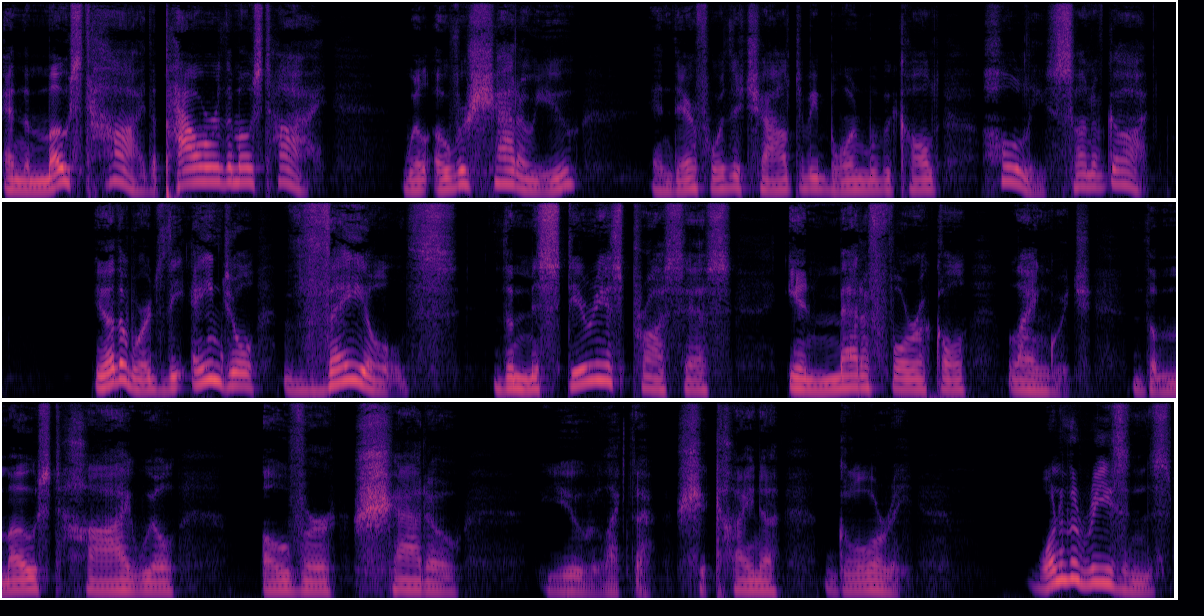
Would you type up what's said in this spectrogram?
and the Most High, the power of the Most High, will overshadow you, and therefore the child to be born will be called Holy, Son of God. In other words, the angel veils the mysterious process in metaphorical language. The Most High will overshadow you like the Shekinah glory. One of the reasons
